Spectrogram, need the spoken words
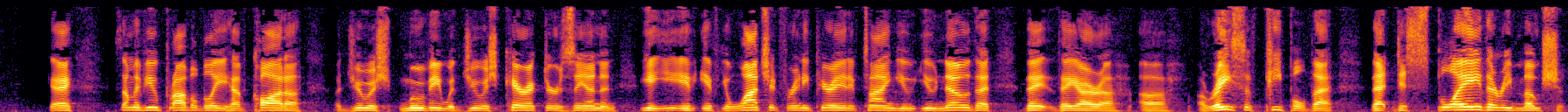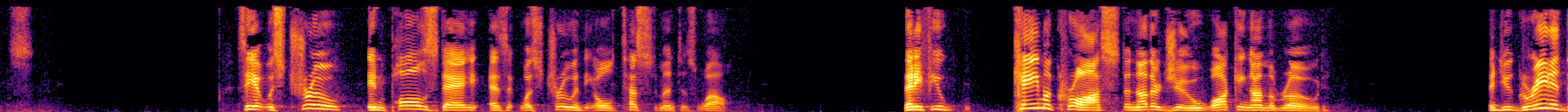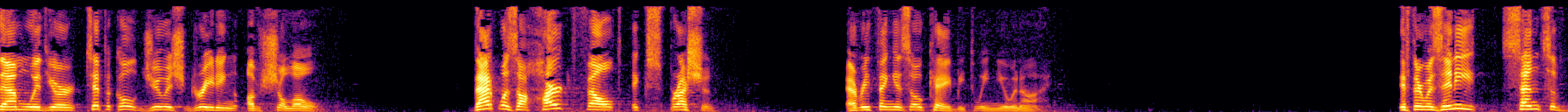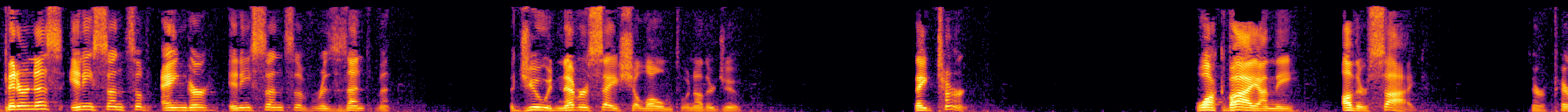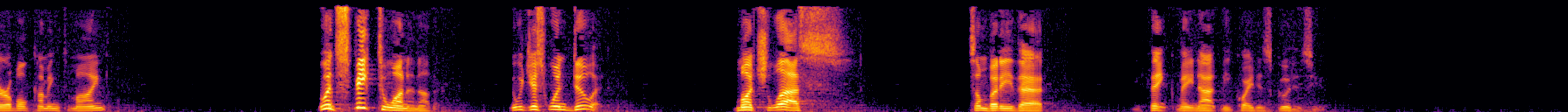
Okay? Some of you probably have caught a, a Jewish movie with Jewish characters in, and you, you, if you watch it for any period of time, you, you know that they, they are a, a, a race of people that, that display their emotions. See, it was true in Paul's day as it was true in the Old Testament as well. That if you came across another Jew walking on the road and you greeted them with your typical Jewish greeting of shalom, that was a heartfelt expression. Everything is okay between you and I. If there was any sense of bitterness, any sense of anger, any sense of resentment. A Jew would never say shalom to another Jew. They'd turn, walk by on the other side. Is there a parable coming to mind? You wouldn't speak to one another. You just wouldn't do it. Much less somebody that you think may not be quite as good as you.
